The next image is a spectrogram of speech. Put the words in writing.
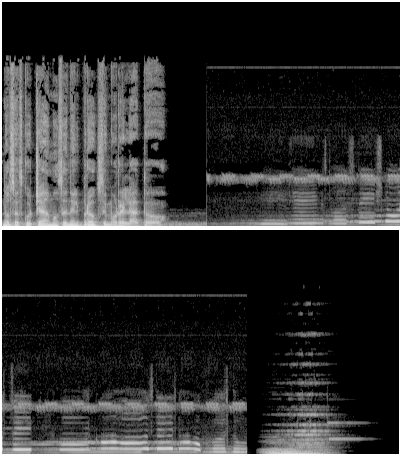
Nos escuchamos en el próximo relato.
